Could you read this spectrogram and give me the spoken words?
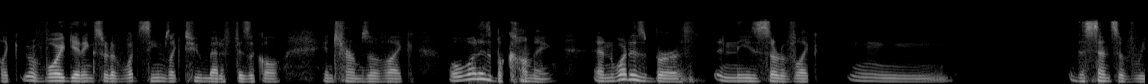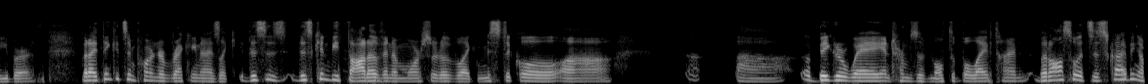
like avoid getting sort of what seems like too metaphysical in terms of like, well, what is becoming and what is birth in these sort of like mm, the sense of rebirth but i think it's important to recognize like this is this can be thought of in a more sort of like mystical uh uh, a bigger way in terms of multiple lifetimes, but also it's describing a,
